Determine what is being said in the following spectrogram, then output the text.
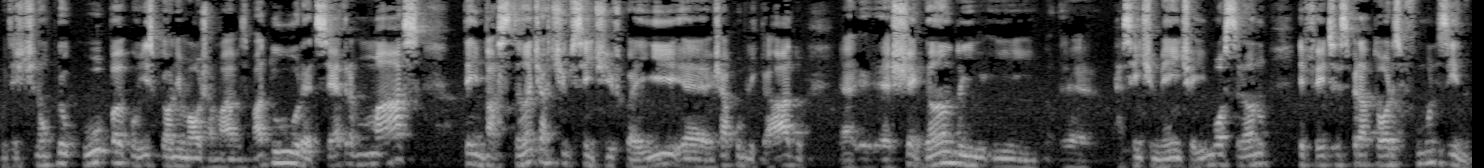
Muita gente não preocupa com isso, porque o animal já mais maduro, etc. Mas tem bastante artigo científico aí é, já publicado é, é, chegando e, é, recentemente aí mostrando efeitos respiratórios e fumonizina.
